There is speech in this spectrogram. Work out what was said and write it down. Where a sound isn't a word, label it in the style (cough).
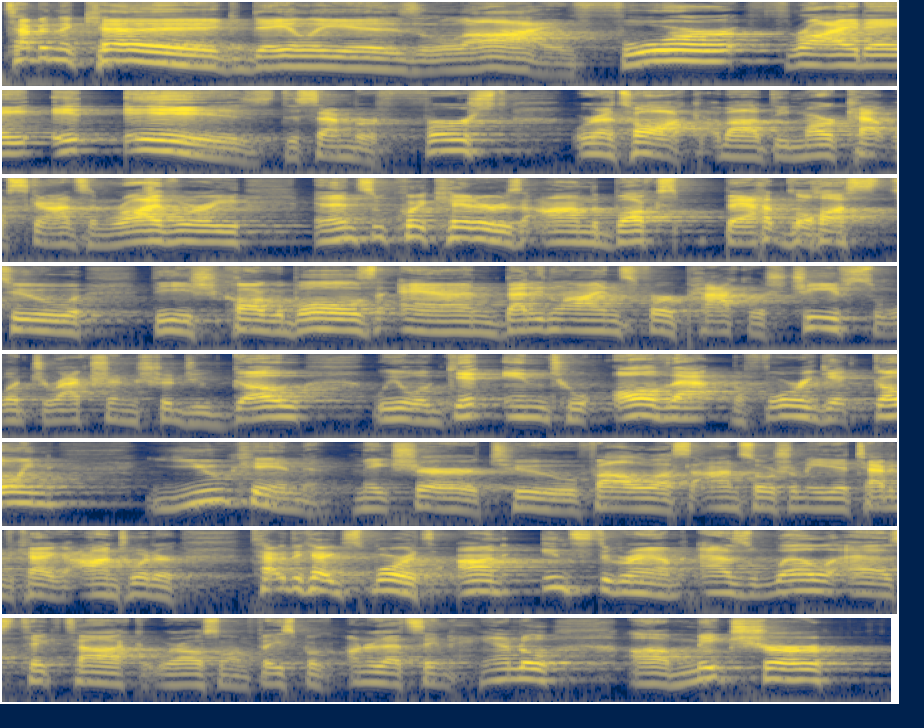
Tapping the Keg Daily is live for Friday. It is December 1st. We're going to talk about the Marquette Wisconsin rivalry and then some quick hitters on the Bucks' (laughs) bad loss to the Chicago Bulls and betting lines for Packers Chiefs. What direction should you go? We will get into all of that before we get going you can make sure to follow us on social media, Tapping the Keg on Twitter, Tapping the Keg Sports on Instagram, as well as TikTok. We're also on Facebook under that same handle. Uh, make sure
